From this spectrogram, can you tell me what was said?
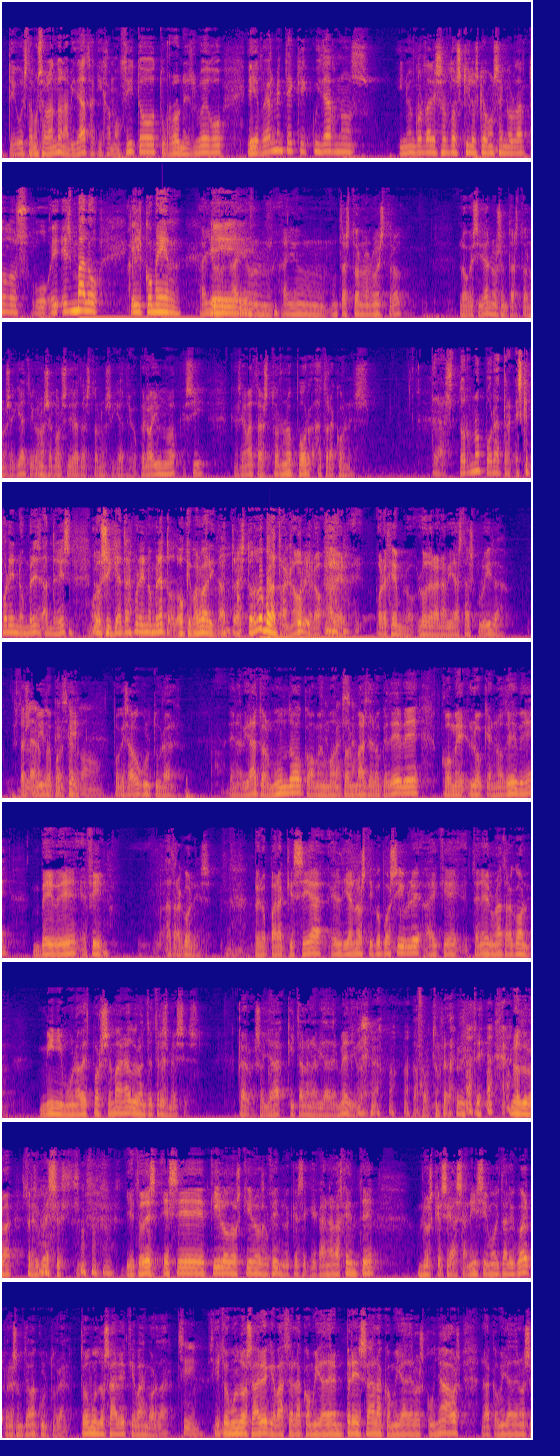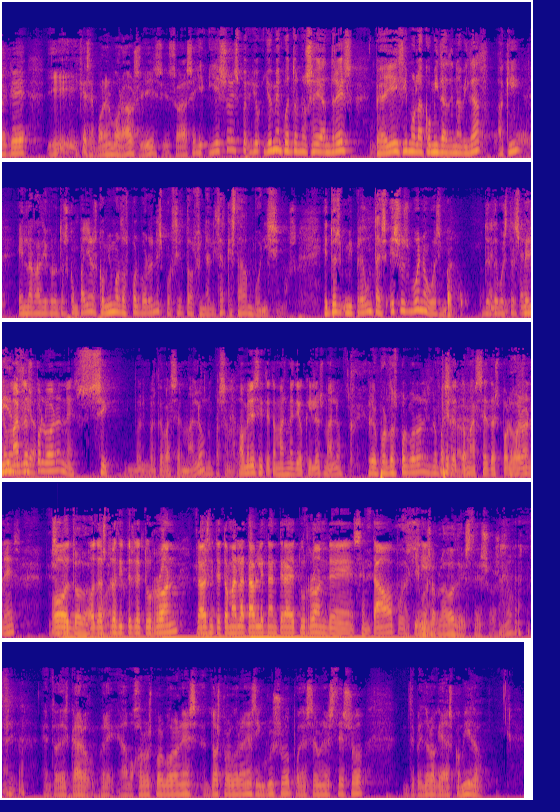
Te digo, estamos hablando de Navidad, aquí jamoncito, turrones luego. Eh, ¿Realmente hay que cuidarnos y no engordar esos dos kilos que vamos a engordar todos? ¿O e- es malo el comer? Hay un, eh, hay un, hay un, un trastorno nuestro. La obesidad no es un trastorno psiquiátrico, no se considera trastorno psiquiátrico, pero hay uno que sí, que se llama trastorno por atracones. Trastorno por atracón. Es que ponen nombres, Andrés, los psiquiatras ponen nombre a todo, qué barbaridad. Trastorno por atracón. No, pero a ver, por ejemplo, lo de la Navidad está excluida. Está Claro, excluido, ¿por es qué? algo- Porque es algo cultural. En Navidad todo el mundo come un montón pasa. más de lo que debe, come lo que no debe, bebe, en fin, atracones. Pero para que sea el diagnóstico posible hay que tener un atracón mínimo una vez por semana durante tres meses. Claro, eso ya quita la Navidad del medio. Afortunadamente no dura tres meses. Y entonces ese kilo, dos kilos, en fin, que, se, que gana la gente no es que sea sanísimo y tal y cual, pero es un tema cultural. Todo el mundo sabe que va a engordar. Sí, Y todo el mundo sabe que va a hacer la comida de la empresa, la comida de los cuñados, la comida de no sé qué, y que se ponen morados, sí, sí, eso es así. Y, y eso es, yo, yo me encuentro, no sé, Andrés, pero ayer hicimos la comida de Navidad aquí en la radio con otros compañeros, comimos dos polvorones, por cierto, al finalizar, que estaban buenísimos. Entonces, mi pregunta es, ¿eso es bueno o es malo? Desde vuestra ¿El experiencia. tomar dos polvorones? Sí, Pues porque va a ser malo. No pasa nada. Hombre, si te tomas medio kilo es malo. pero por dos polvorones no pasa Pero nada. tomarse dos polvorones o, sobre todo- o dos ah, trocitos de turrón. Claro, si te tomas la tableta entera de turrón de sentado, pues Aquí sí. hemos hablado de excesos, ¿no? Entonces, claro, hombre, a lo mejor los polvorones, dos polvorones incluso puede ser un exceso, depende de lo que hayas comido.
